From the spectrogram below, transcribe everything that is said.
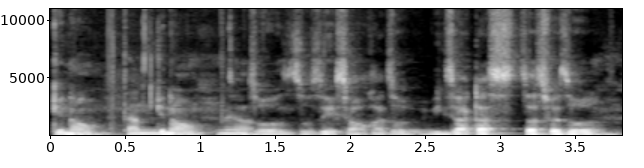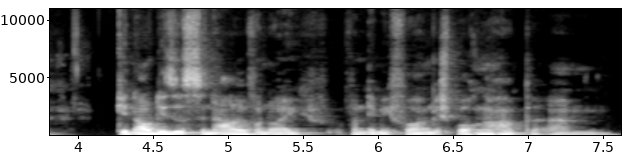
Genau, dann, genau. Ja. So, so sehe ich es auch. Also, wie gesagt, das, das wäre so genau dieses Szenario, von, euch, von dem ich vorhin gesprochen habe. Ähm,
